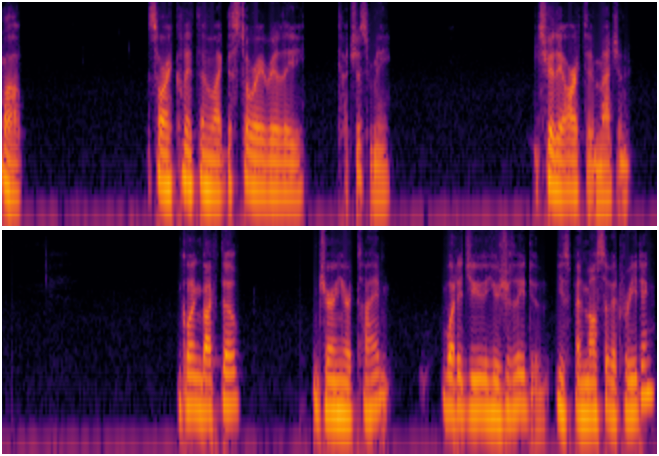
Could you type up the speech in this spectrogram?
Well, sorry, Clinton, like the story really touches me. It's really hard to imagine. Going back though, during your time, what did you usually do? You spend most of it reading,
